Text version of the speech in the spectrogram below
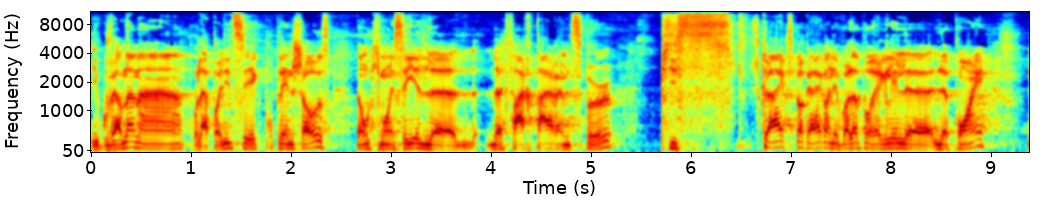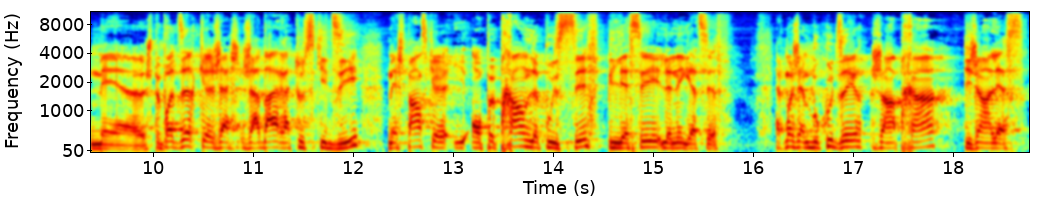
les gouvernements, pour la politique, pour plein de choses. Donc, ils vont essayer de le, faire taire un petit peu. Puis, c'est correct, c'est pas correct, on n'est pas là pour régler le, point. Mais euh, je peux pas dire que j'a- j'adhère à tout ce qu'il dit, mais je pense qu'on peut prendre le positif puis laisser le négatif. Fait que moi, j'aime beaucoup dire j'en prends puis j'en laisse.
